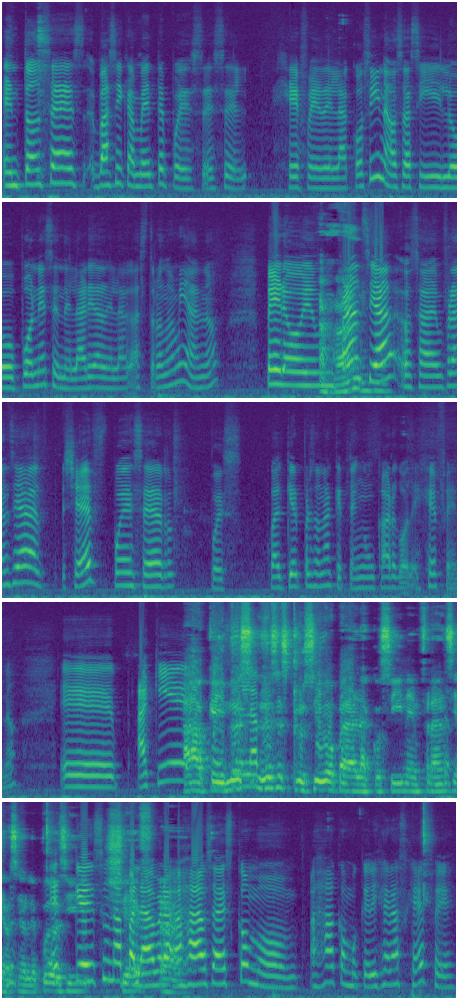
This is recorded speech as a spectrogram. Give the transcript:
Entonces, básicamente, pues es el jefe de la cocina, o sea, si lo pones en el área de la gastronomía, ¿no? Pero en Francia, o sea, en Francia, chef puede ser, pues, cualquier persona que tenga un cargo de jefe, ¿no? Eh, aquí. Ah, ok, pues, no, es, no, es, exclusivo para la cocina en Francia, o sea, le puedo decir. Es que es una palabra, ajá, o sea, es como, ajá, como que dijeras jefe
